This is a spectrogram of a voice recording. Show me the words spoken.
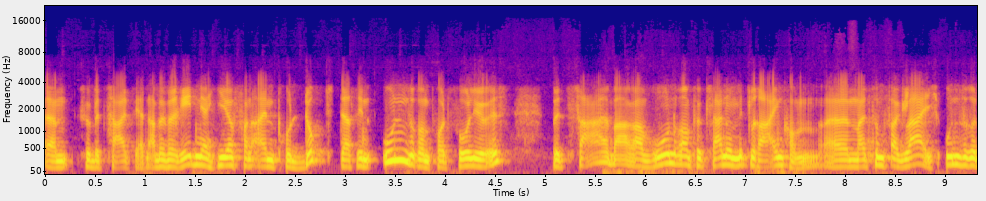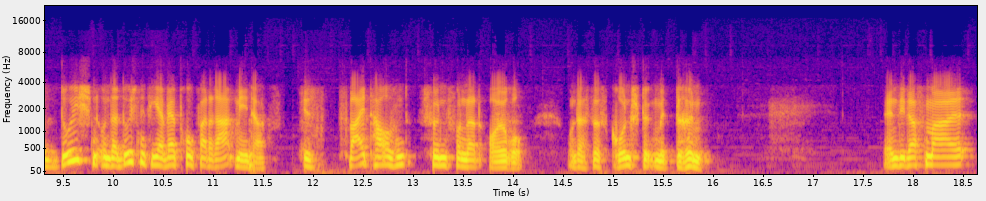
ähm, für bezahlt werden. Aber wir reden ja hier von einem Produkt, das in unserem Portfolio ist, bezahlbarer Wohnraum für kleine und mittlere Einkommen. Äh, mal zum Vergleich, unsere Durchschnitt, unser durchschnittlicher Wert pro Quadratmeter ist 2500 Euro und da ist das Grundstück mit drin. Wenn Sie das mal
